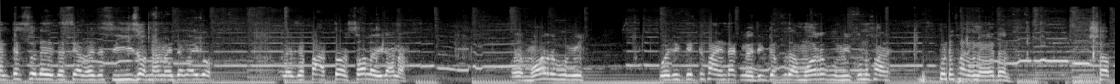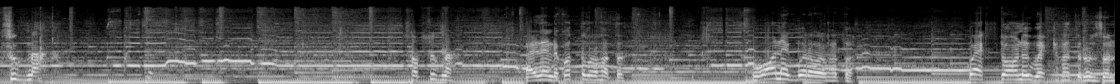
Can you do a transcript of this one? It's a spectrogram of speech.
হ্যান্তে চলে যেতেছি, আমরা যেতেছি ইজন নামে মাইগো। ওই যে পাথর চলো জানা। মরুভূমি। ওই দিক দিয়ে একটু পানি থাকলে ওই দিক দিয়ে পুরো মরুভূমি। কোনো পানি কোনো পানি নেই একদম সব শুকনা। সব শুকনা। এই দেখেন কত বড় পাথর। অনেক বড় বড় পাথর। কয়েক টন হইব একটা পাথর ওজন।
